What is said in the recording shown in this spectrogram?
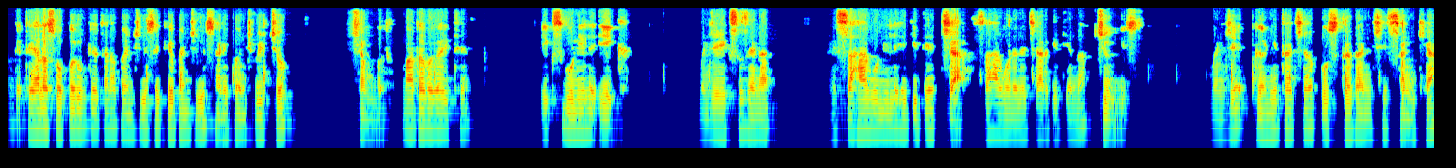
ओके तर याला सोपं रूप देताना पंचवीस एके पंचवीस आणि पंचवीस चोक शंभर. मग आता बघा इथे एक्स गुणिले एक म्हणजे एक्सच येणार. आणि सहा गुणिले हे किती आहे? चार. सहा गुणिले चार किती येणार? चोवीस. म्हणजे गणिताच्या पुस्तकांची संख्या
